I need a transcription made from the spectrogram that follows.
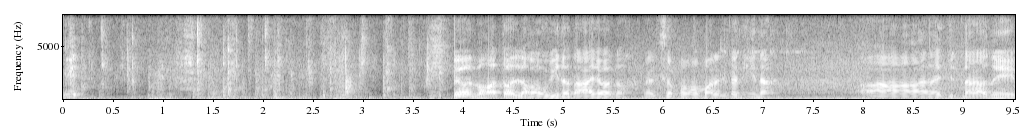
Uh, ingit. Ayun mga tol, nakauwi na tayo no. Galing sa pamamaril kanina. Ah, na, na ano eh,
